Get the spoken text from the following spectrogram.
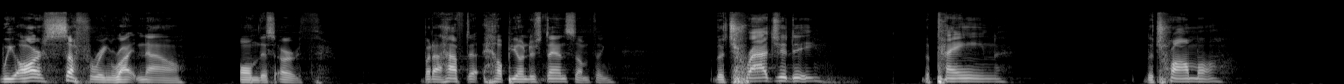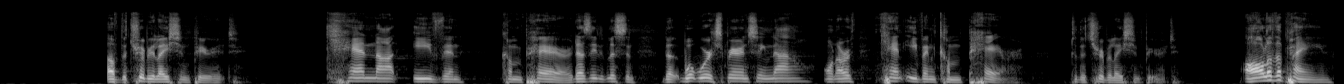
We are suffering right now on this earth. But I have to help you understand something. The tragedy, the pain, the trauma of the tribulation period cannot even compare. Does it? Listen, the, what we're experiencing now on earth can't even compare to the tribulation period. All of the pain,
